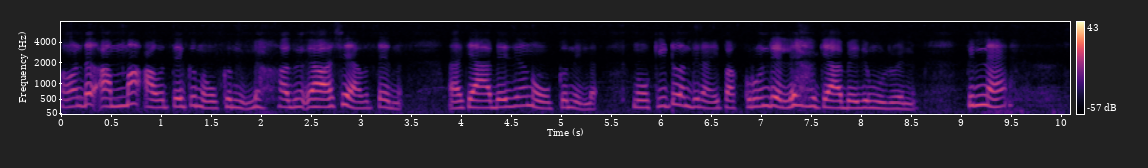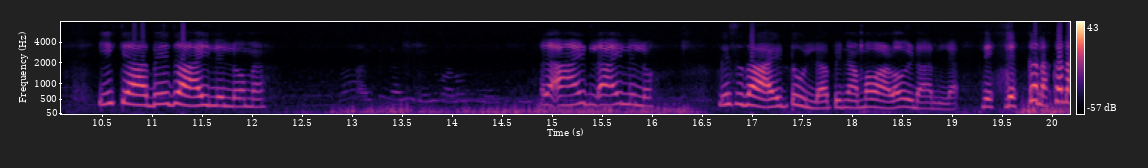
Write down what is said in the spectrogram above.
അതുകൊണ്ട് അമ്മ അവത്തേക്ക് നോക്കുന്നില്ല. അത് ആശയ അവത്തേന്ന്. ക്യാബേജിനെ നോക്കുന്നില്ല. നോക്കിയിട്ട് വന്നതിനാ ഈ പക്രൂന്റെ അല്ലേ? ക്യാബേജ് മുഴുവനും. പിന്നെ ഈ ക്യാബേജ് ആയില്ലല്ലോ മേ അല്ല ആയില്ല ആയില്ലല്ലോ. മീൻസ് ഇത് ആയിട്ടുമില്ല. പിന്നെ അമ്മ വളവും ഇടാറില്ല. കണ്ട കണ്ട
